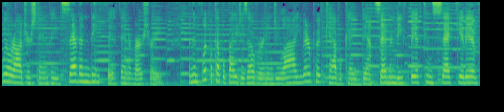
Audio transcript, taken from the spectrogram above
Will Rogers Stampede 75th anniversary. And then flip a couple pages over, and in July, you better put Cavalcade down. 75th consecutive.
